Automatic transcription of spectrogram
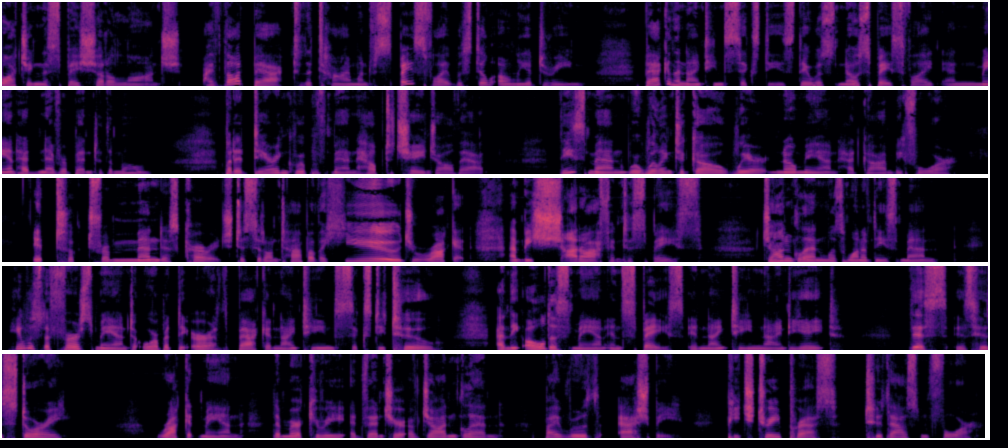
watching the space shuttle launch, I thought back to the time when spaceflight was still only a dream. Back in the 1960s, there was no spaceflight and man had never been to the moon. But a daring group of men helped to change all that. These men were willing to go where no man had gone before. It took tremendous courage to sit on top of a huge rocket and be shot off into space. John Glenn was one of these men. He was the first man to orbit the Earth back in 1962 and the oldest man in space in 1998. This is his story. Rocket Man, The Mercury Adventure of John Glenn by Ruth Ashby. Peachtree Press, 2004.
